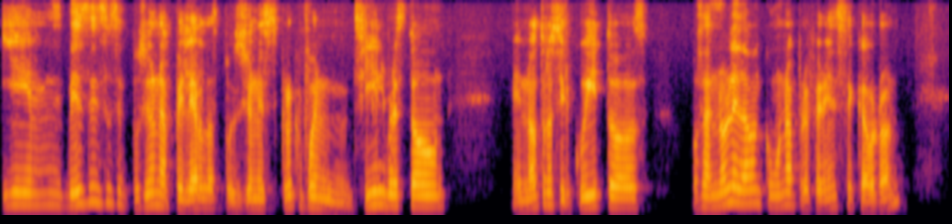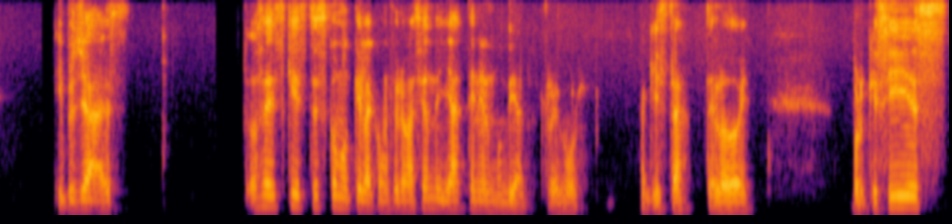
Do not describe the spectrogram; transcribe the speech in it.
y en vez de eso se pusieron a pelear las posiciones. Creo que fue en Silverstone, en otros circuitos. O sea, no le daban como una preferencia cabrón. Y pues ya es. O sea, es que esto es como que la confirmación de ya tener el mundial, Red Bull. Aquí está, te lo doy. Porque sí es.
